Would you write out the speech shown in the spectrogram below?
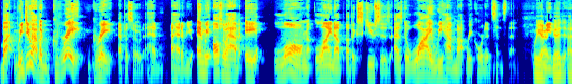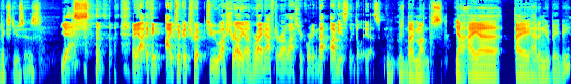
but we do have a great, great episode ahead ahead of you, and we also have a long lineup of excuses as to why we have not recorded since then. We are I mean, good at excuses. Yes. I, mean, I think I took a trip to Australia right after our last recording. That obviously delayed us by months. Yeah, I uh I had a new baby.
